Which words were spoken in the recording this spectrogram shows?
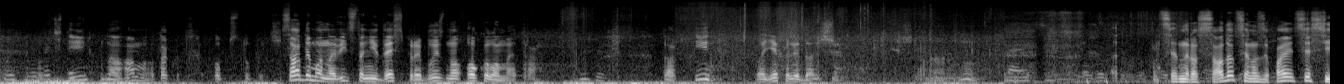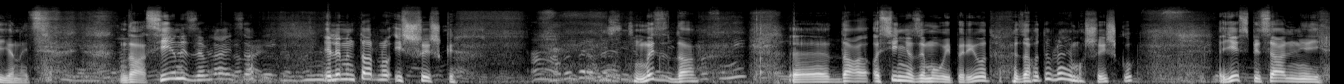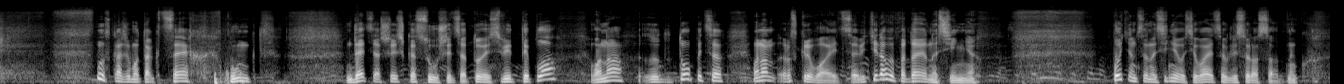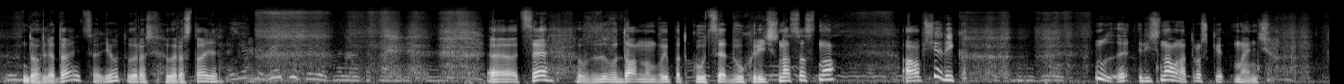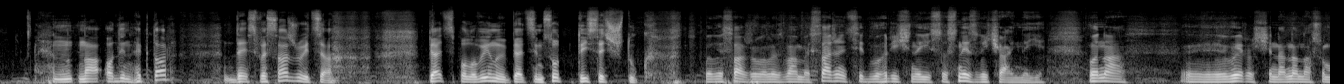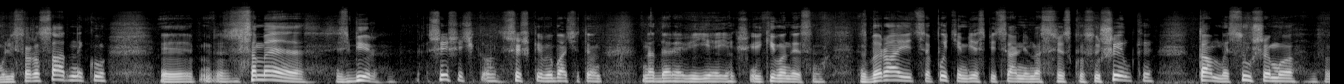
і ногами отак от обступить. Садимо на відстані десь приблизно около метра. Так, і поїхали далі. Це не розсада, це називається сіянець. Да, сіянець з'являється елементарно із шишки. Ми да, е, да, осінньо-зимовий період заготовляємо шишку. Є спеціальний, ну скажімо так, цех, пункт, де ця шишка сушиться. Тобто від тепла вона топиться, вона розкривається. Від тіля випадає насіння. Потім це насіння висівається в лісорозсаднику. Доглядається і от виростає. А як, за який період вона така виростає? Е, Це в, в даному випадку це двохрічна сосна, а взагалі рік. Ну, е, річна вона трошки менша. На один гектар десь висаджується 5,5-5,700 тисяч штук. Ми висаджували з вами саджанці дворічної сосни звичайної. Вона вирощена на нашому лісорозсаднику. Е, Саме збір шишечка, шишки, ви бачите, на дереві є, які вони збираються. Потім є спеціальні в нас шискосушилки. Там ми сушимо е,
